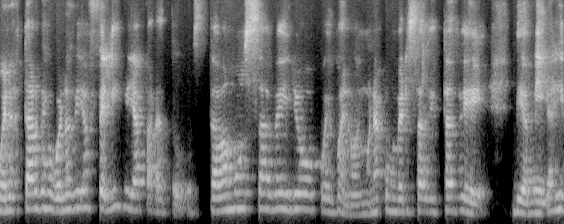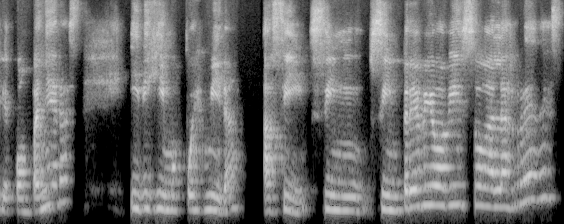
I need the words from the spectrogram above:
Buenas tardes o buenos días, feliz día para todos. Estábamos, sabe yo, pues bueno, en una conversa de estas de, de amigas y de compañeras y dijimos, pues mira, así, sin, sin previo aviso a las redes,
